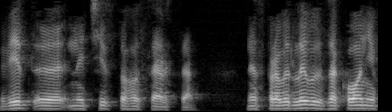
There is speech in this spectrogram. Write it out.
Від е, нечистого серця, несправедливих законів,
